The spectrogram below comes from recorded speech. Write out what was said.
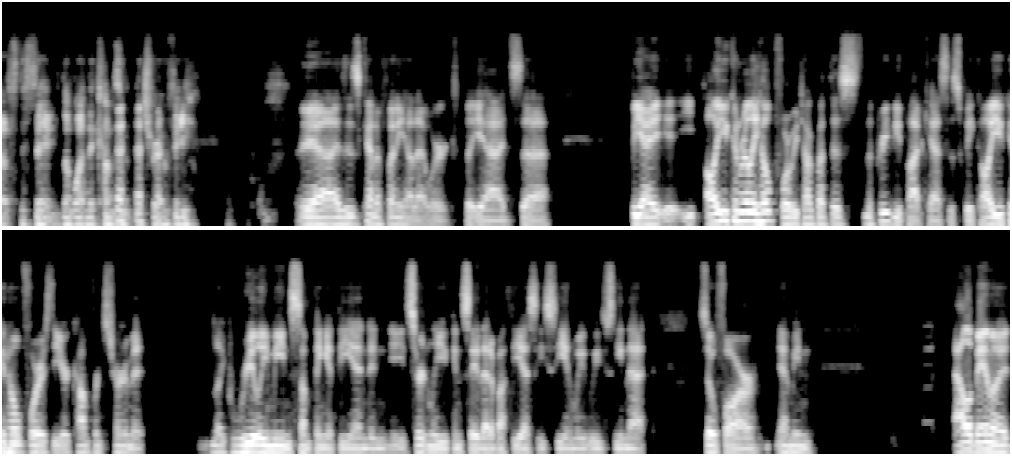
of the thing, the one that comes with the trophy. yeah. It's, it's, kind of funny how that works. But yeah, it's, uh, but yeah, all you can really hope for, we talked about this in the preview podcast this week. All you can hope for is that your conference tournament like really means something at the end. And certainly you can say that about the SEC. And we, we've seen that so far. I mean, Alabama,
